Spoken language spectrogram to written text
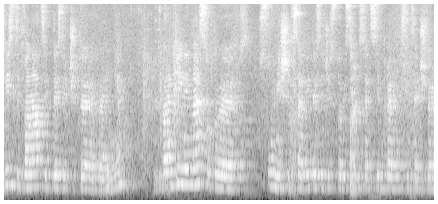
212 тисяч 4 гривні. Гарантійний внесок е, в сумі 62 тисячі 187 гривень 84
